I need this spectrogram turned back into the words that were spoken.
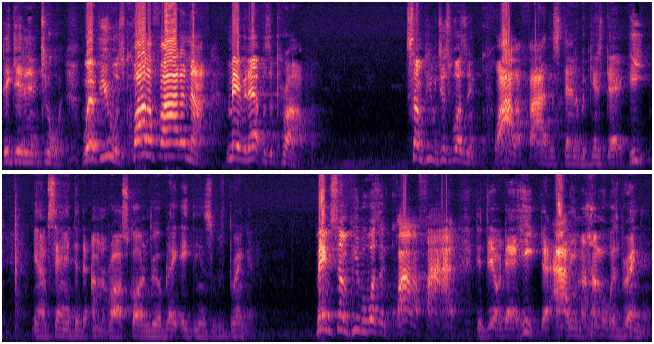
to get into it. Whether you was qualified or not, maybe that was a problem. Some people just wasn't qualified to stand up against that heat. You know what I'm saying? That the, I'm the raw squad and real black atheism was bringing. Maybe some people wasn't qualified to deal with that heat that Ali Muhammad was bringing.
